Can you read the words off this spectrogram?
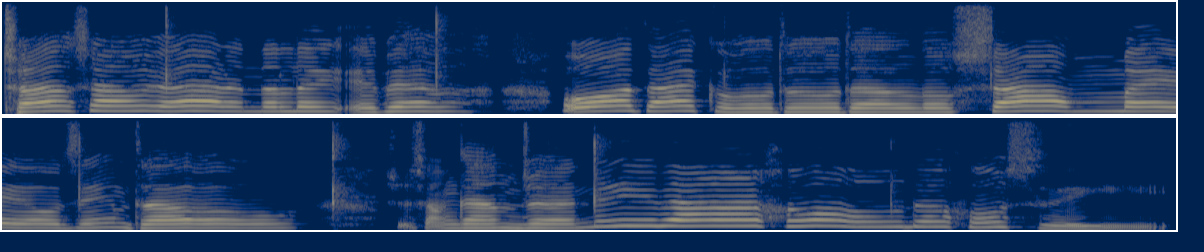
穿向月亮的另一边。我在孤独的路上没有尽头，时常感觉你背后的呼吸。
